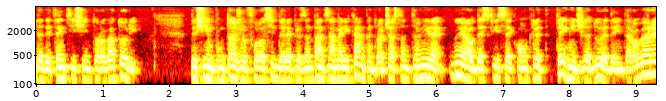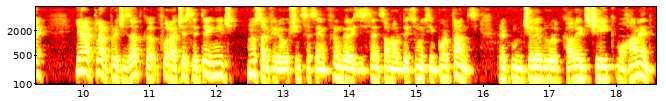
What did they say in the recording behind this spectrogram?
de detenții și interogatorii. Deși în punctajul folosit de reprezentanții americani pentru această întâlnire nu erau descrise concret tehnicile dure de interogare, era clar precizat că, fără aceste tehnici, nu s-ar fi reușit să se înfrângă rezistența unor deținuți importanți, precum celebrul Khaled Sheikh Mohamed,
